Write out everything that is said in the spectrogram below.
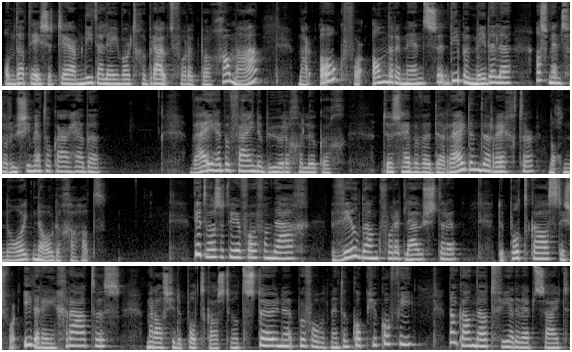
Omdat deze term niet alleen wordt gebruikt voor het programma, maar ook voor andere mensen die bemiddelen als mensen ruzie met elkaar hebben. Wij hebben fijne buren gelukkig, dus hebben we de rijdende rechter nog nooit nodig gehad. Dit was het weer voor vandaag. Veel dank voor het luisteren. De podcast is voor iedereen gratis, maar als je de podcast wilt steunen, bijvoorbeeld met een kopje koffie, dan kan dat via de website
